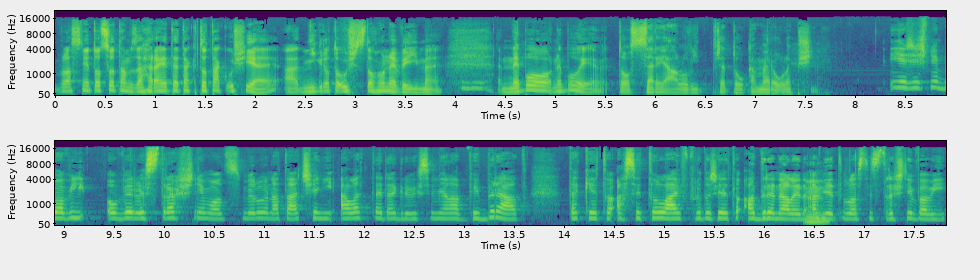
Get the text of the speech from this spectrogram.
vlastně to, co tam zahrajete, tak to tak už je a nikdo to už z toho nevyjme. Mm-hmm. Nebo, nebo je to seriálový před tou kamerou lepší? Ježíš mě baví obě dvě strašně moc, miluji natáčení, ale teda, kdybych si měla vybrat, tak je to asi to live, protože je to adrenalin hmm. a mě to vlastně strašně baví.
